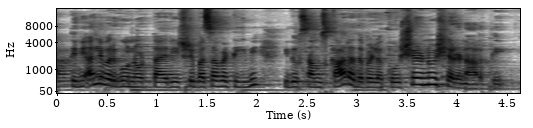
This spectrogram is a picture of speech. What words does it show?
ಆಗ್ತೀನಿ ಅಲ್ಲಿವರೆಗೂ ನೋಡ್ತಾ ಇರಿ ಶ್ರೀ ಬಸವ ಟಿವಿ. ಇದು ಸಂಸ್ಕಾರದ ಬೆಳಕು. ಶರಣು ಶರಣಾರ್ಥಿ.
